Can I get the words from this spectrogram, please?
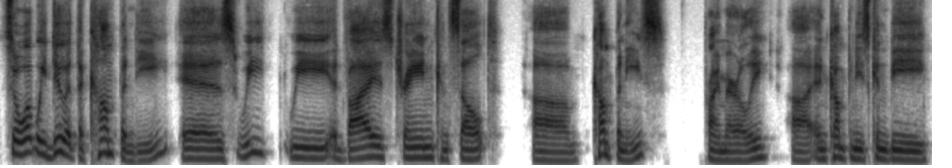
So, what we do at the company is we we advise, train, consult um, companies primarily, uh, and companies can be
